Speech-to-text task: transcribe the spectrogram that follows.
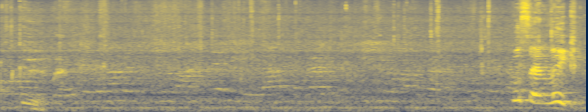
It's good, man. What's that leaking?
